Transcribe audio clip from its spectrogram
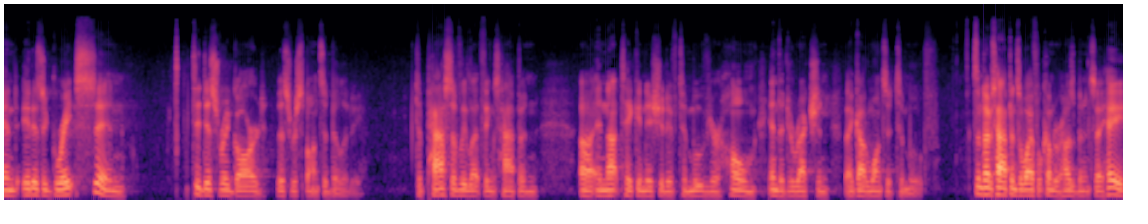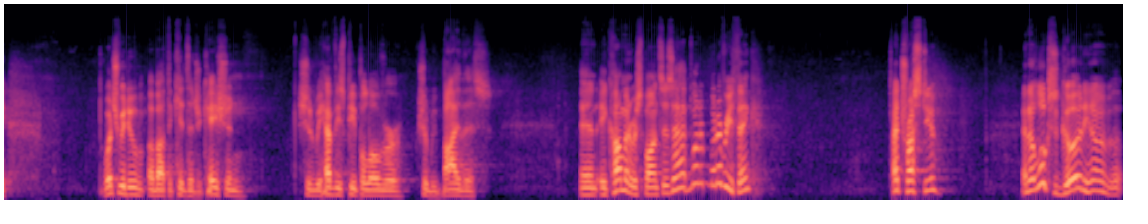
And it is a great sin to disregard this responsibility, to passively let things happen uh, and not take initiative to move your home in the direction that God wants it to move. Sometimes happens a wife will come to her husband and say, Hey, what should we do about the kids' education? Should we have these people over? Should we buy this? And a common response is, ah, whatever you think. I trust you. And it looks good, you know,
